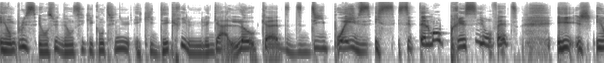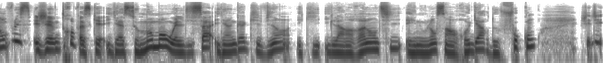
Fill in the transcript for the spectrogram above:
et, en plus, et ensuite Beyoncé qui continue et qui décrit le, le gars low cut, deep waves. Et c'est tellement précis en fait. Et, et en plus, j'aime trop parce qu'il y a ce moment où elle dit ça. Il y a un gars qui vient et qui il a un ralenti et il nous lance un regard de faucon. J'ai dit,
